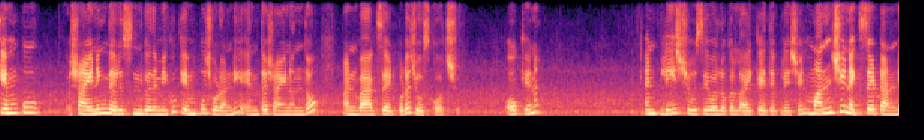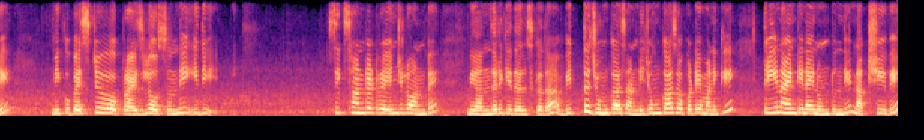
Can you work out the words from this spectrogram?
కెంపు షైనింగ్ తెలుస్తుంది కదా మీకు. కెంపు చూడండి ఎంత షైన్ ఉందో. అండ్ బ్యాక్ సైడ్ కూడా చూసుకోవచ్చు. ఓకేనా? అండ్ ప్లీజ్ చూసే వాళ్ళు ఒక లైక్ అయితే ప్లేస్ చేయండి. మంచి నెక్ సెట్ అండి. మీకు బెస్ట్ ప్రైస్లో వస్తుంది. ఇది సిక్స్ హండ్రెడ్ రేంజ్లో అంటే మీ అందరికీ తెలుసు కదా. విత్ జుమ్కాస్ అండి జుమ్కాస్ ఒకటే మనకి త్రీ నైంటీ నైన్ ఉంటుంది నక్షివి.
